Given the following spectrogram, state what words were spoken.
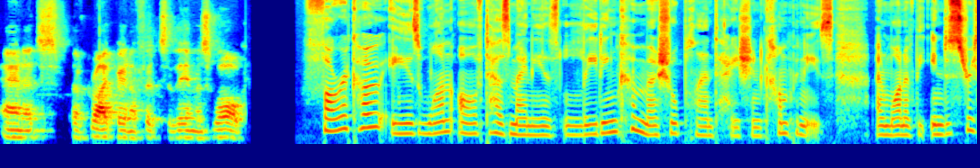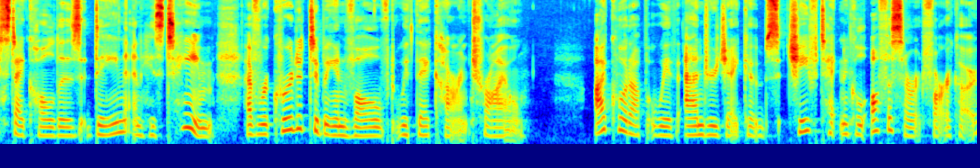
and it's of great benefit to them as well. Forico is one of Tasmania's leading commercial plantation companies, and one of the industry stakeholders Dean and his team have recruited to be involved with their current trial. I caught up with Andrew Jacobs, Chief Technical Officer at Forico,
